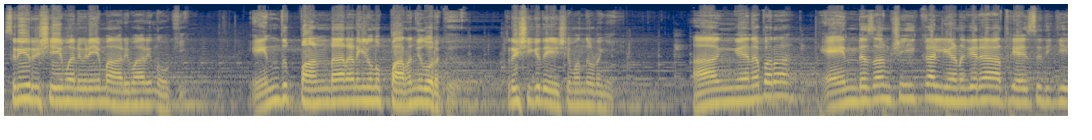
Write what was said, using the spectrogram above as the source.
ശ്രീ ഋഷിയും മനുവിനെയും മാറി മാറി നോക്കി. എന്ത് പണ്ടാരാണെങ്കിലും ഒന്ന് പറഞ്ഞു തുറക്ക്. ഋഷിക്ക് ദേഷ്യം വന്നു തുടങ്ങി. അങ്ങനെ പറ. എന്റെ സംശയം ഈ കല്യാണക്ക് രാത്രിയായ സ്ഥിതിക്ക്.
